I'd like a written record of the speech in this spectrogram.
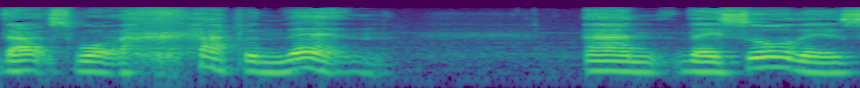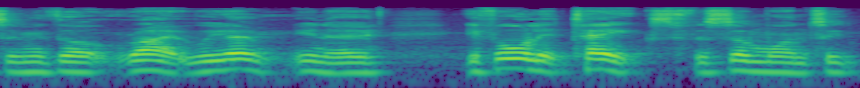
That's what happened then. And they saw this and we thought, right, we don't, you know, if all it takes for someone to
